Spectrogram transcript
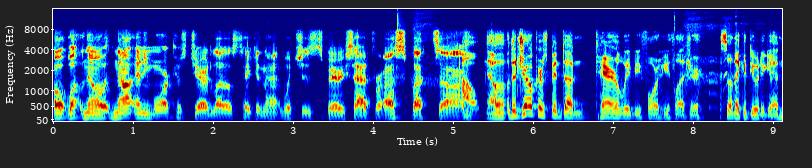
Oh well, no, not anymore because Jared Leto's taken that, which is very sad for us. But um, Oh no, the Joker's been done terribly before Heath Ledger, so they could do it again.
